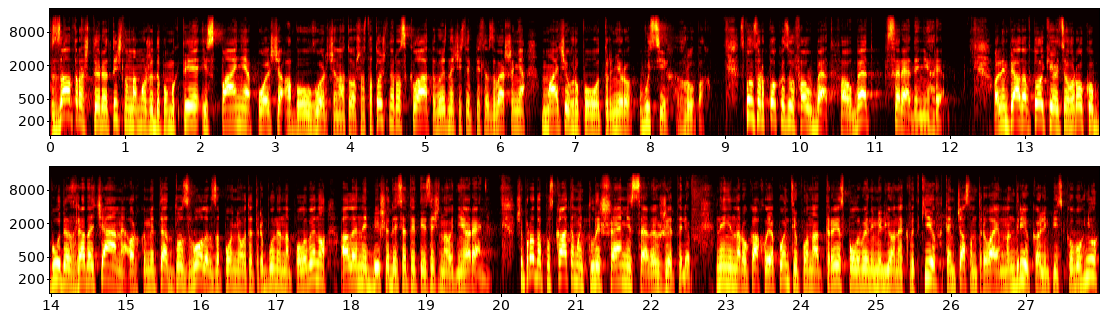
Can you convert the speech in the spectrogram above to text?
Завтра ж теоретично нам може допомогти Іспанія, Польща або Угорщина. Тож остаточний розклад визначиться після завершення матчів групового турніру в усіх групах. Спонсор показу Favbet. Favbet всередині гри. Олімпіада в Токіо цього року буде з глядачами. Оргкомітет дозволив заповнювати трибуни наполовину, але не більше 10 тисяч на одній арені. Щоправда, пускатимуть лише місцевих жителів. Нині на руках у японців понад 3,5 мільйони квитків. Тим часом триває мандрівка олімпійського вогню,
